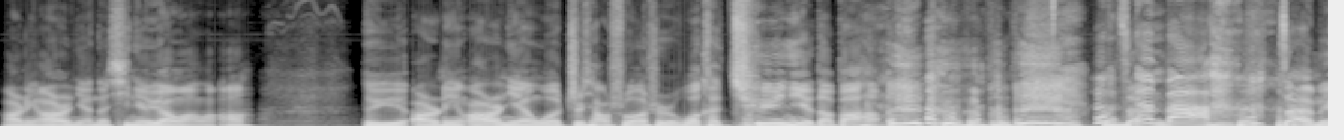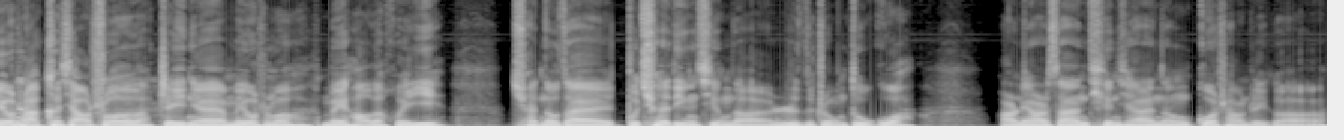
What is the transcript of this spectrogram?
二零二二年的新年愿望了啊！对于二零二二年，我只想说，是我可去你的吧！滚蛋吧！再也没有啥可想说的了。这一年也没有什么美好的回忆，全都在不确定性的日子中度过。二零二三听起来能过上这个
